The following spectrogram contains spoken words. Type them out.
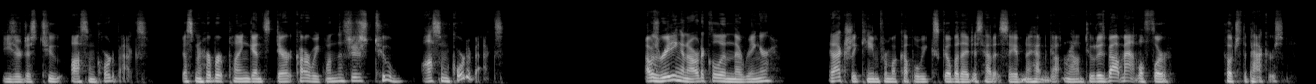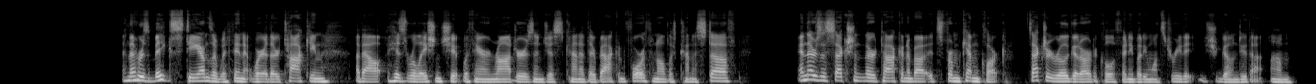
these are just two awesome quarterbacks. Justin Herbert playing against Derek Carr week one, those are just two awesome quarterbacks. I was reading an article in The Ringer. It actually came from a couple weeks ago, but I just had it saved and I hadn't gotten around to it. It was about Matt LaFleur, coach of the Packers. And there was a big stanza within it where they're talking about his relationship with Aaron Rodgers and just kind of their back and forth and all this kind of stuff. And there's a section they're talking about. It's from Kevin Clark. It's actually a really good article. If anybody wants to read it, you should go and do that. Um,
